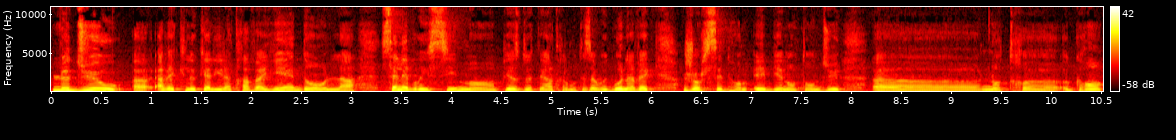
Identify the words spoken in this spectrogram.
le duo avec lequel il a travaillé dans la célébrissime pièce de théâtre Al avec Georges Sedhom et bien entendu euh, notre grand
